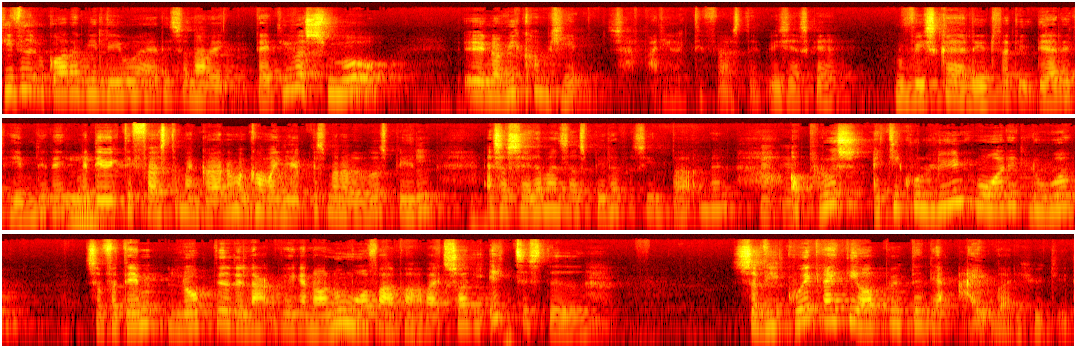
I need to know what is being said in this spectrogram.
De ved jo godt, at vi lever af det. Så når, da de var små, øh, når vi kom hjem, så var det jo ikke det første, hvis jeg skal... Nu visker jeg lidt, fordi det er lidt hemmeligt, ikke? Mm. men det er jo ikke det første, man gør, når man kommer hjem, hvis man har været ude at spille. Altså sætter man sig og spiller for sine børn, vel? Mm-hmm. Og plus, at de kunne lynhurtigt lure. Så for dem lugtede det langt væk, at når nu er mor og far er på arbejde, så er de ikke til stede. Så vi kunne ikke rigtig opbygge den der, ej, hvor er det hyggeligt.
